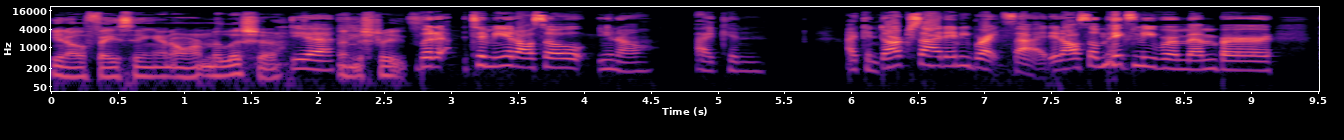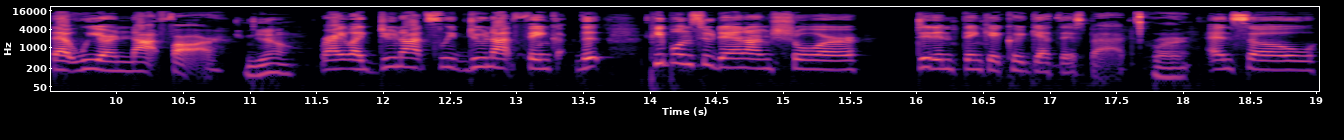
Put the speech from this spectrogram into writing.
you know, facing an armed militia Yeah. in the streets. But to me, it also, you know, I can, I can dark side any bright side. It also makes me remember that we are not far, yeah. right? Like, do not sleep. Do not think that people in Sudan, I'm sure, didn't think it could get this bad. Right. And so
